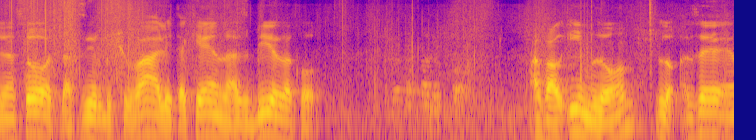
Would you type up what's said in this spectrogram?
לנסות להחזיר בתשובה, לתקן, להסביר, הכל. אבל אם לא, לא, זה,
